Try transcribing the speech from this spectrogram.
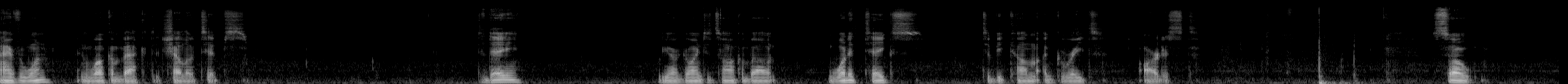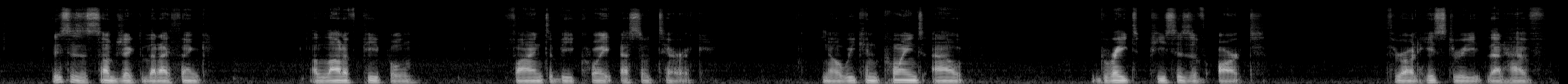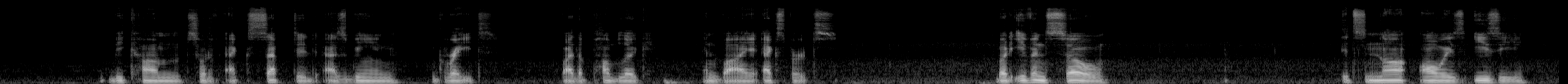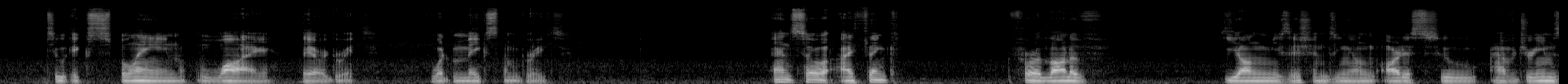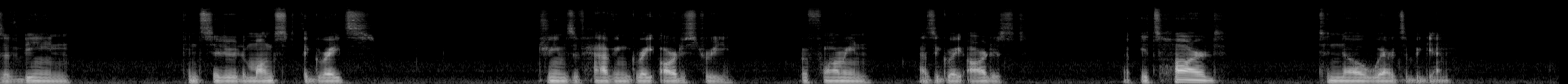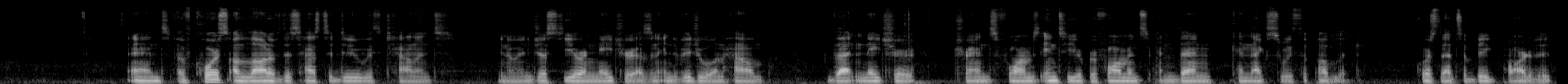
Hi, everyone, and welcome back to Cello Tips. Today, we are going to talk about what it takes to become a great artist. So, this is a subject that I think a lot of people find to be quite esoteric. You know, we can point out great pieces of art throughout history that have become sort of accepted as being great by the public and by experts. But even so, it's not always easy to explain why they are great, what makes them great. And so I think for a lot of young musicians and young artists who have dreams of being considered amongst the greats, dreams of having great artistry, performing as a great artist, it's hard to know where to begin. And of course, a lot of this has to do with talent, you know, and just your nature as an individual and how that nature transforms into your performance and then connects with the public. Of course, that's a big part of it.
